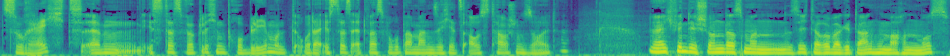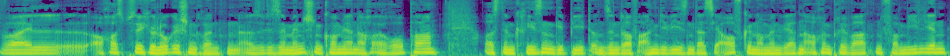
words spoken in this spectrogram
zu Recht, ähm, ist das wirklich ein Problem und oder ist das etwas, worüber man sich jetzt austauschen sollte? Ja, ich finde schon, dass man sich darüber Gedanken machen muss, weil äh, auch aus psychologischen Gründen, also diese Menschen kommen ja nach Europa aus dem Krisengebiet und sind darauf angewiesen, dass sie aufgenommen werden, auch in privaten Familien.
